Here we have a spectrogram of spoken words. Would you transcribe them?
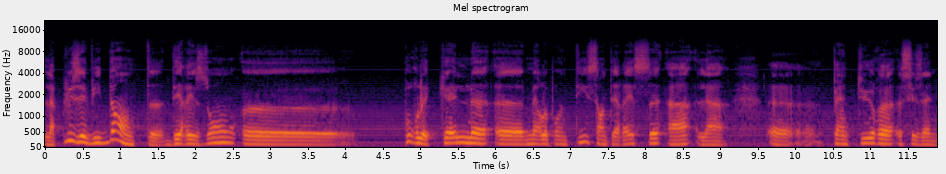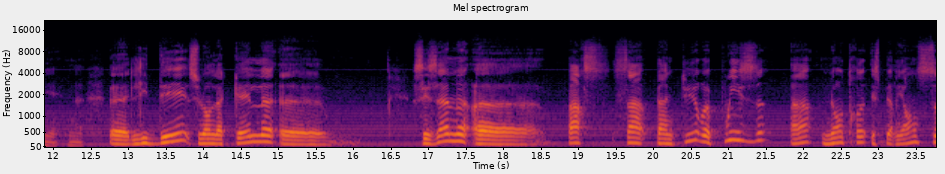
la, plus évidente des raisons euh, pour lesquelles euh, Merleau-Ponty s'intéresse à la peinture césanienne. Euh, l'idée selon laquelle euh, Cézanne, euh, par sa peinture, puise à notre expérience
